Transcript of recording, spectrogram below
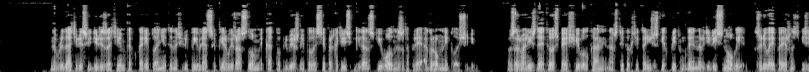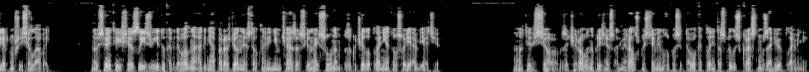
Наблюдатели следили за тем, как в коре планеты начали появляться первые разломы, как по прибрежной полосе прокатились гигантские волны, затопляя огромные площади. Взорвались до этого спящие вулканы. На стыках тектонических плит мгновенно родились новые, заливая поверхность извергнувшейся лавой. Но все это исчезло из виду, когда волна огня, порожденная столкновением Чаза с Юнайсуном, заключила планету в свои объятия. «Вот и все», — зачарованно произнес адмирал спустя минуту после того, как планета скрылась в красном зареве пламени.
